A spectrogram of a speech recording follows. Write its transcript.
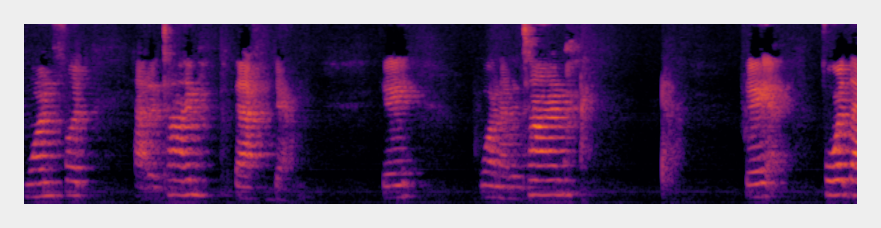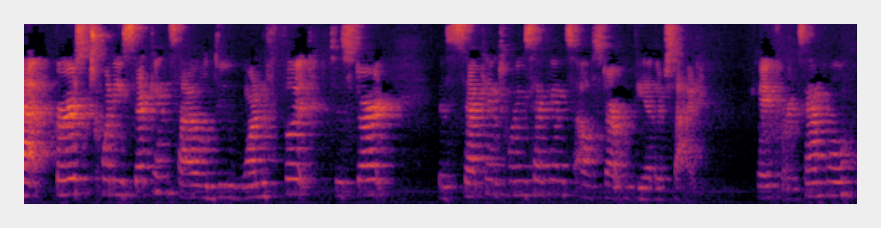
one foot at a time, back down. Okay, one at a time. Okay, for that first 20 seconds, I will do one foot to start. The second 20 seconds, I'll start with the other side. Okay, for example,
